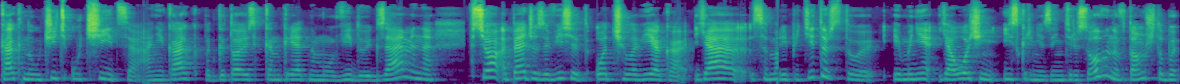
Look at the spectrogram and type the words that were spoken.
как научить учиться, а не как подготовить к конкретному виду экзамена. Все, опять же, зависит от человека. Я сама репетитор репетиторствую, и мне я очень искренне заинтересована в том, чтобы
